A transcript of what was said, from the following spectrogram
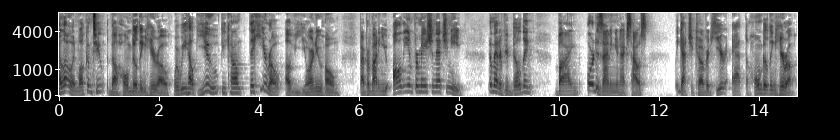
Hello, and welcome to The Home Building Hero, where we help you become the hero of your new home by providing you all the information that you need. No matter if you're building, buying, or designing your next house, we got you covered here at The Home Building Hero.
